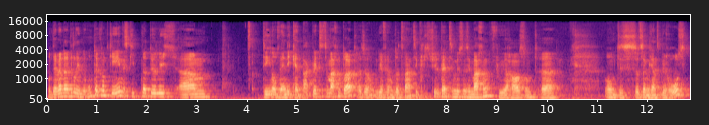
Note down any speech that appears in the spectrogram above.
Und wenn wir dann ein bisschen in den Untergrund gehen, es gibt natürlich ähm, die Notwendigkeit, Parkplätze zu machen dort. Also ungefähr 120 Pflichtstellplätze müssen sie machen für Haus und, äh, und das sozusagen ganzen Büros.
